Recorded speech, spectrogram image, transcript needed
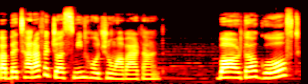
و به طرف جاسمین هجوم آوردند. باردا گفت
